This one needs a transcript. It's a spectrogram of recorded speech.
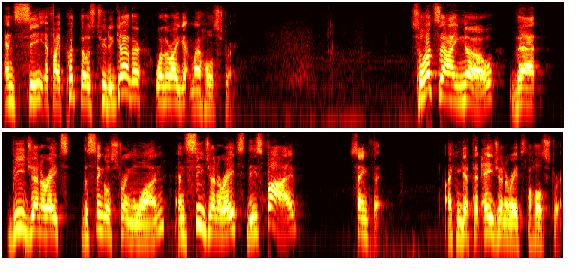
and see if I put those two together whether I get my whole string. So let's say I know that B generates the single string 1 and C generates these 5. Same thing. I can get that A generates the whole string.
